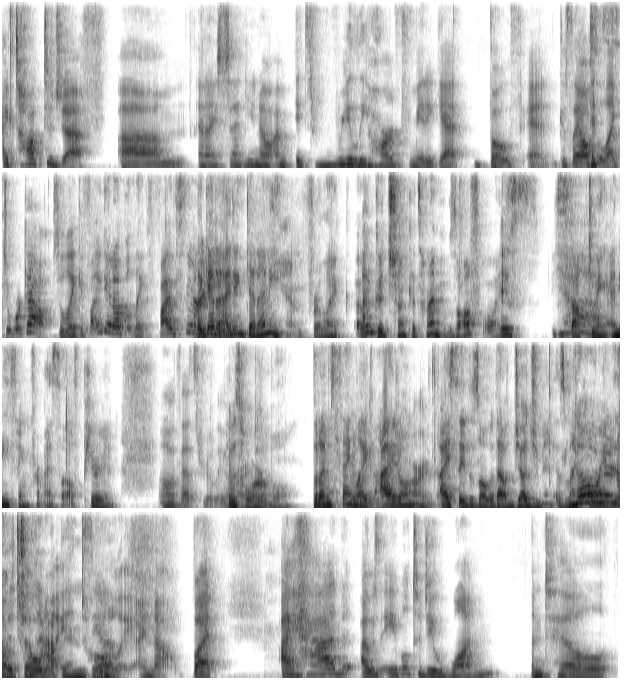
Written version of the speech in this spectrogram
I talked to Jeff um, and I said, you know, I'm, it's really hard for me to get both in because I also It's- like to work out. So like if I get up at like 5.30. I get it. I didn't get any in for like a I'm- good chunk of time. It was awful. I just stopped doing anything for myself, period. Oh, that's really hard. It was horrible. But I'm saying, really, like, I don't, hard. I say this all without judgment, is my no, point. no, no, it just totally, happens. yeah. totally. I know, but I had, I was able to do one until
